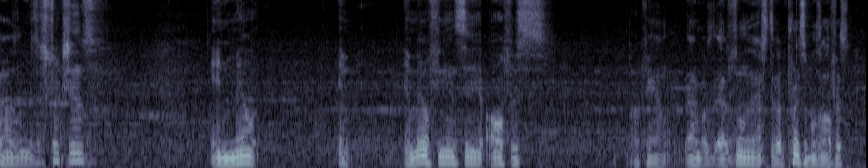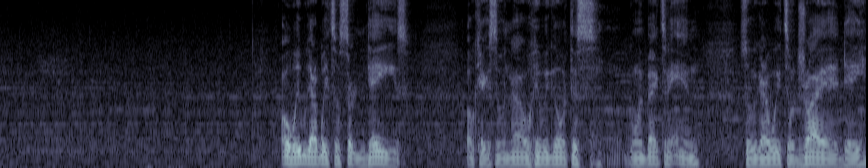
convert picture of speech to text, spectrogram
Follows these instructions. In Mel in, in Mel Fiance office. Okay, I'm, I'm assuming that's the principal's office. Oh wait, we gotta wait till certain days. Okay, so now here we go with this going back to the end. So we gotta wait till Dryad Day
